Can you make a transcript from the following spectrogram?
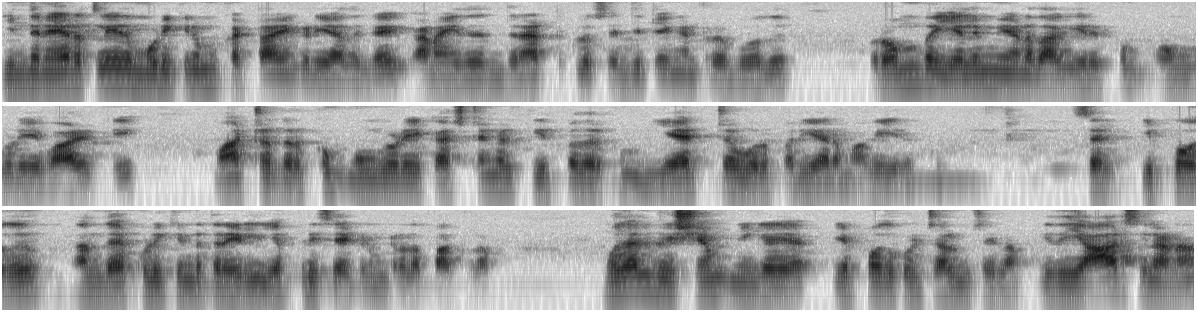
இந்த நேரத்தில் இது முடிக்கணும் கட்டாயம் கிடையாதுங்க. ஆனால் இது இந்த நேரத்துக்குள்ளே செஞ்சுட்டீங்கன்ற போது ரொம்ப எளிமையானதாக இருக்கும். உங்களுடைய வாழ்க்கை மாற்றுவதற்கும் உங்களுடைய கஷ்டங்கள் தீர்ப்பதற்கும் ஏற்ற ஒரு பரிகாரமாக இருக்கும். சரி இப்போது அந்த குளிக்கின்ற தரையில் எப்படி சேர்க்கணுன்றதை பார்க்கலாம். முதல் விஷயம் நீங்கள் எப்போது குளித்தாலும் செய்யலாம். இது யார் செய்யலாம்னா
